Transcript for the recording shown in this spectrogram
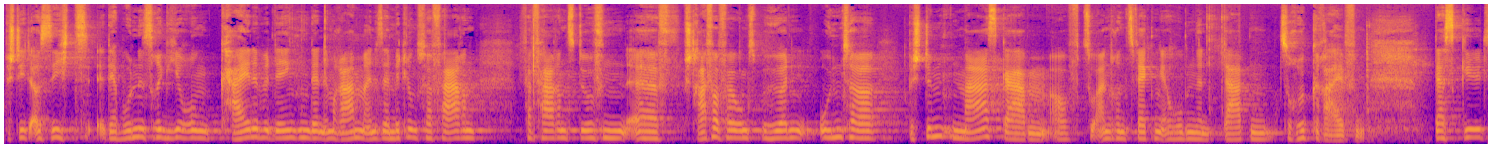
besteht aus Sicht der Bundesregierung keine Bedenken, denn im Rahmen eines Ermittlungsverfahrens Verfahrens dürfen äh, Strafverfolgungsbehörden unter bestimmten Maßgaben auf zu anderen Zwecken erhobenen Daten zurückgreifen. Das gilt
